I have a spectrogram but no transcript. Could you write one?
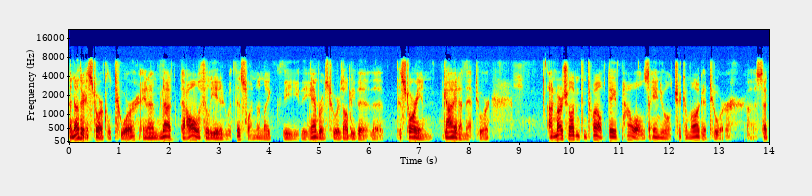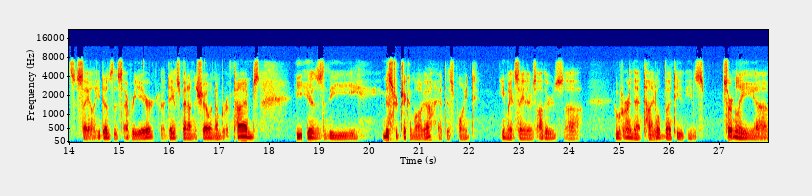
Another historical tour, and I'm not at all affiliated with this one, unlike the, the Ambrose tours, I'll be the, the historian guide on that tour. On March 11th and 12th, Dave Powell's annual Chickamauga tour uh, sets sail. He does this every year. Uh, Dave's been on the show a number of times. He is the Mr. Chickamauga at this point. He might say there's others uh, who've earned that title, but he, he's certainly, uh,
